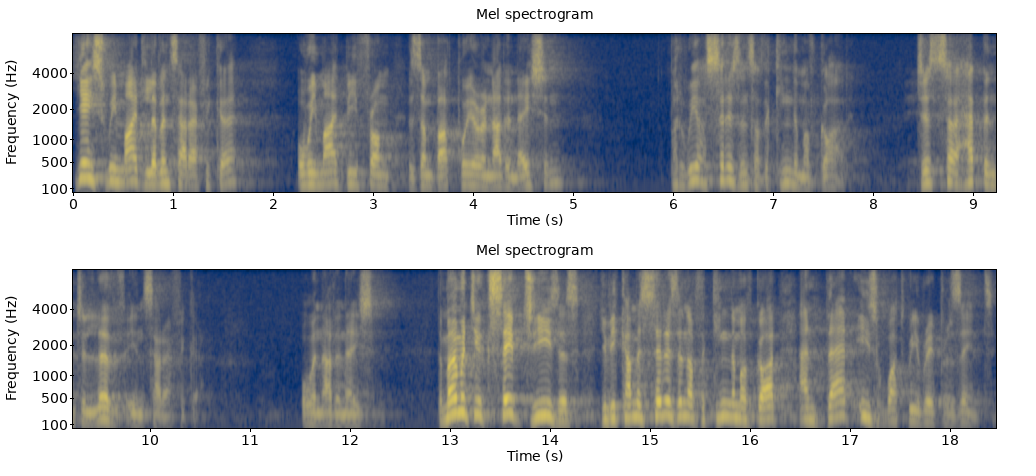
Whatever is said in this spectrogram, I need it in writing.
Yes, we might live in South Africa or we might be from Zimbabwe or another nation, but we are citizens of the kingdom of God. Just so happen to live in South Africa or another nation. The moment you accept Jesus, you become a citizen of the kingdom of God, and that is what we represent.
